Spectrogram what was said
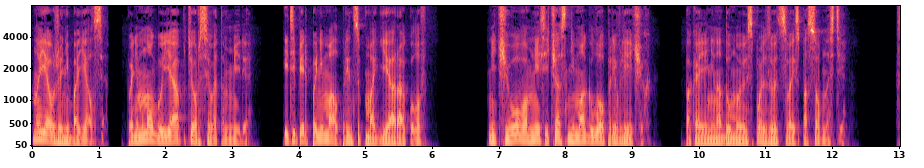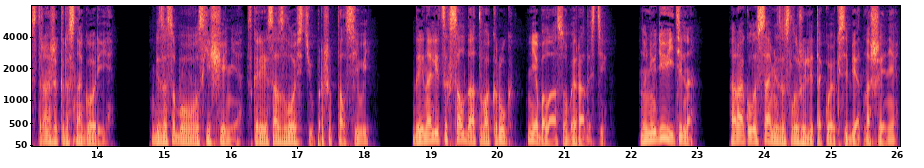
Но я уже не боялся. Понемногу я обтерся в этом мире. И теперь понимал принцип магии оракулов. Ничего во мне сейчас не могло привлечь их, пока я не надумаю использовать свои способности. Стражи Красногории. Без особого восхищения, скорее со злостью, прошептал Сивый. Да и на лицах солдат вокруг не было особой радости. Но неудивительно. Оракулы сами заслужили такое к себе отношение.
